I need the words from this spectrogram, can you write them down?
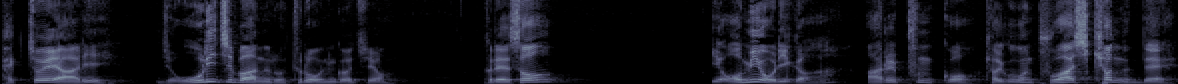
백조의 알이 이제 오리 집안으로 들어온 거죠. 그래서 이 어미 오리가 알을 품고 결국은 부화시켰는데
